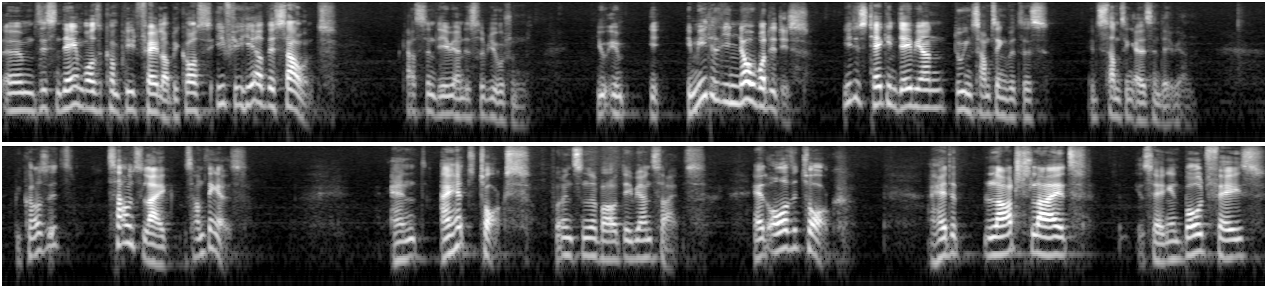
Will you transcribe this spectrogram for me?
um, this name was a complete failure because if you hear the sound, custom Debian distribution, you Im immediately know what it is. It is taking Debian, doing something with this. It's something else in Debian. Because it sounds like something else. And I had talks, for instance, about Debian Science. I had all the talk. I had a large slide saying in boldface,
